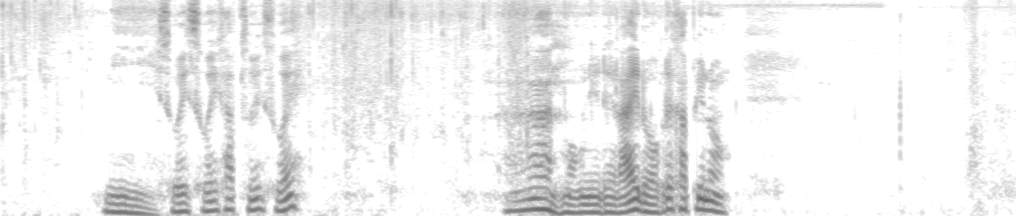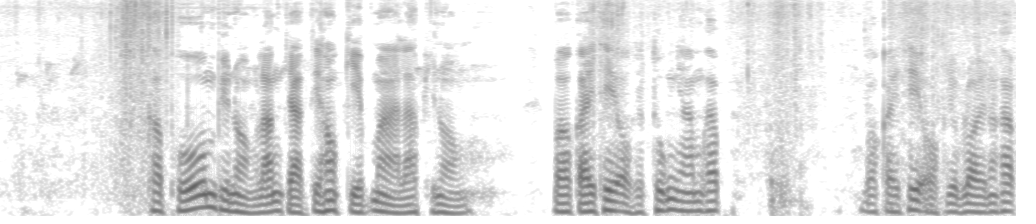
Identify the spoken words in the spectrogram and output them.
ำนี่สวยๆครับสวยๆ มองนี่ได้หลายดอกเลยครับพี่น้อง ครับผมพี่น้องหลังจากที่เขาเก็บมาแล้วพี่น้องบาไก่เทออกจากทุ่งยามครับบาไก่เทออกเรียบร้อยนะครับ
